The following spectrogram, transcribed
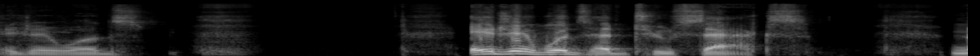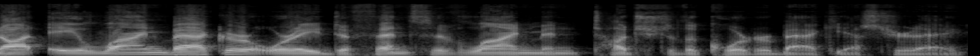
AJ Woods. AJ Woods had two sacks. Not a linebacker or a defensive lineman touched the quarterback yesterday.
